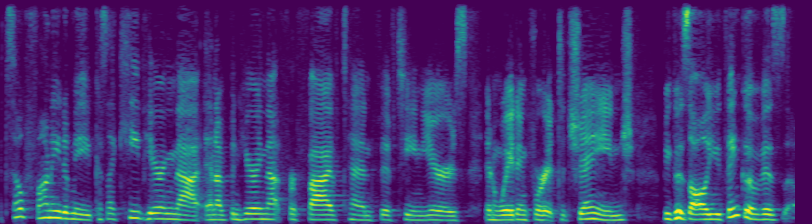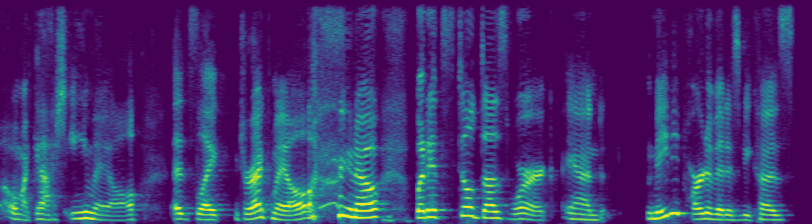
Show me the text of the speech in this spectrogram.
It's so funny to me because I keep hearing that and I've been hearing that for 5, 10, 15 years and waiting for it to change because all you think of is oh my gosh, email. It's like direct mail, you know, mm-hmm. but it still does work and maybe part of it is because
